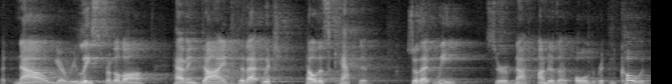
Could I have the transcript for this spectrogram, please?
But now we are released from the law, having died to that which held us captive, so that we serve not under the old written code,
